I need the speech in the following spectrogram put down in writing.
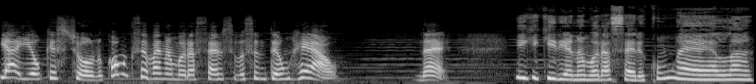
e aí eu questiono, como que você vai namorar sério se você não tem um real, né? E que queria namorar sério com ela,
